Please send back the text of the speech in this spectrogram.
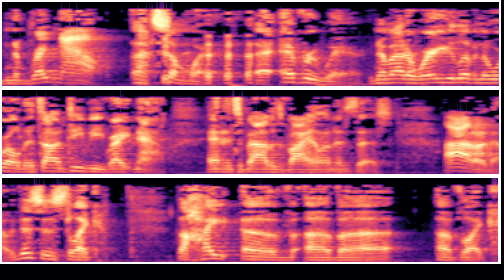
right now, uh, somewhere, uh, everywhere. No matter where you live in the world, it's on TV right now, and it's about as violent as this. I don't know. This is like the height of of uh of like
